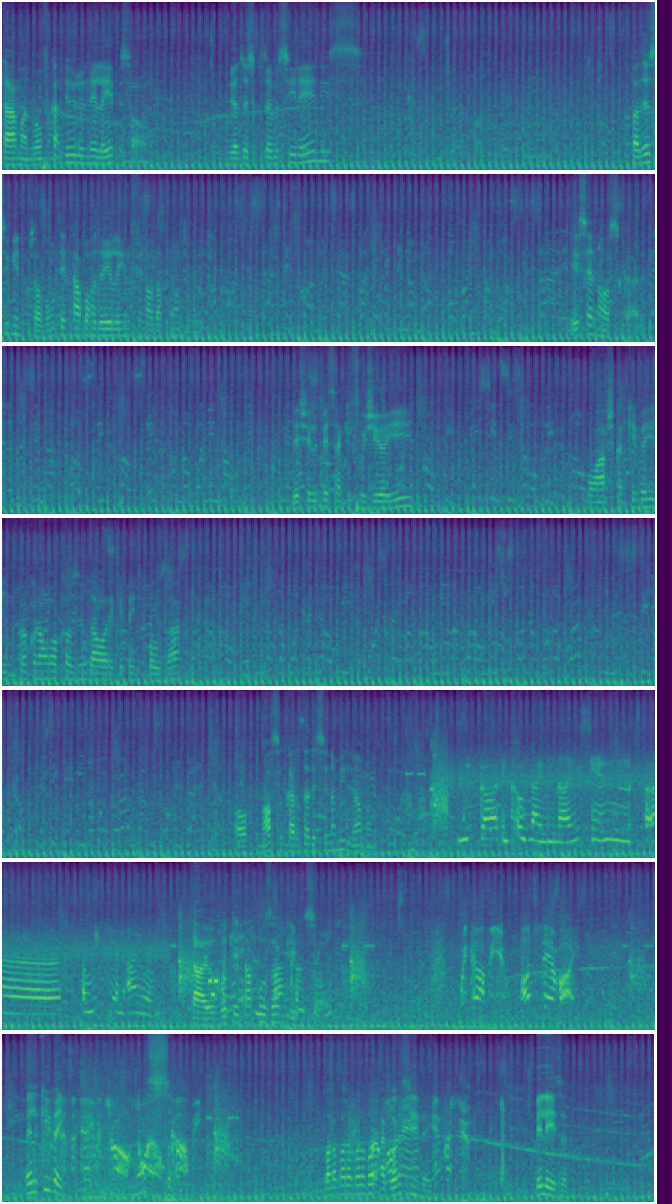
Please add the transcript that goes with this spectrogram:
Tá, mano, vamos ficar de olho nele aí, pessoal. Já tô escutando sirenes. Fazer o seguinte, pessoal, vamos tentar abordar ele aí no final da ponte. Esse é nosso, cara. Deixa ele pensar que fugiu aí. Bom, acho que aqui vai procurar um localzinho da hora aqui pra gente pousar. Nossa, o cara tá descendo a milhão, mano. We've got a code 99 in uh. Tá, eu vou tentar pousar aqui, pessoal. 3. We copy you. On standby. Ele aqui, velho. Nossa. 12. Copy. Bora, bora, bora, bora. Agora sim, velho. Beleza.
